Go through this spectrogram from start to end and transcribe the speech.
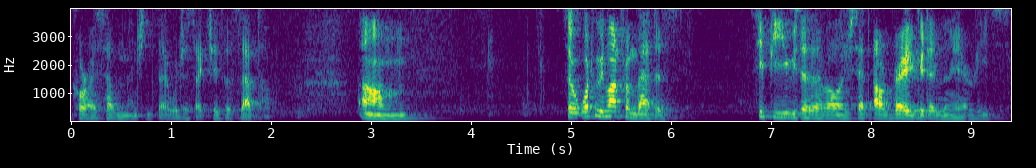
Core i7 mentioned there, which is actually this laptop. Um, so what we learned from that is CPUs, as I've already said, are very good at linear reads,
